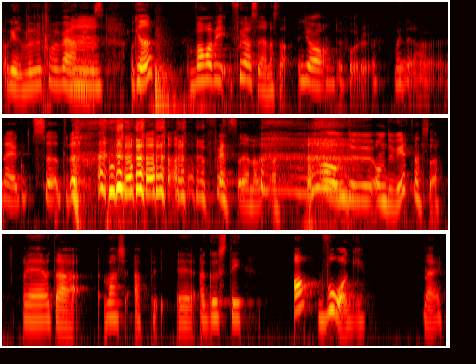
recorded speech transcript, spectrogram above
Okej, men vi kommer vänja oss. Okej, vad har vi? Får jag säga nästa? Ja, det får du. Vad är det då? Nej, jag kommer inte säga till dig. Får jag säga nästa? Ja, om, du, om du vet nästa. Eh, vänta, mars, april, eh, augusti. Ja, våg. Nej.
